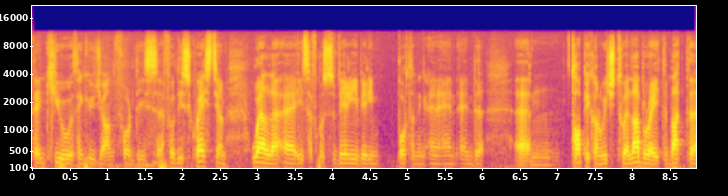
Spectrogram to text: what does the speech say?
Thank you, thank you, John, for this uh, for this question. Well, uh, it's of course very, very important and, and, and uh, um, topic on which to elaborate, but uh,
